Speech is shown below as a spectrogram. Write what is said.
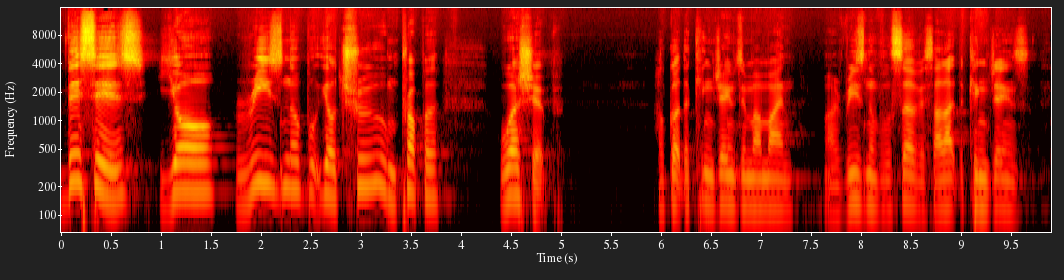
This is your reasonable, your true and proper worship. I've got the King James in my mind, my reasonable service. I like the King James.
